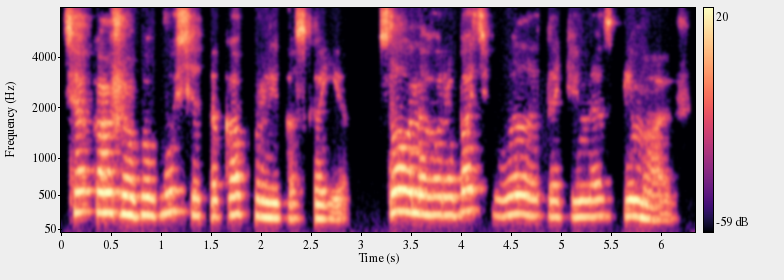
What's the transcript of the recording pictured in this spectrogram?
Це каже бабуся, така приказка є. Слово не горобець вилетить і не спіймаєш.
